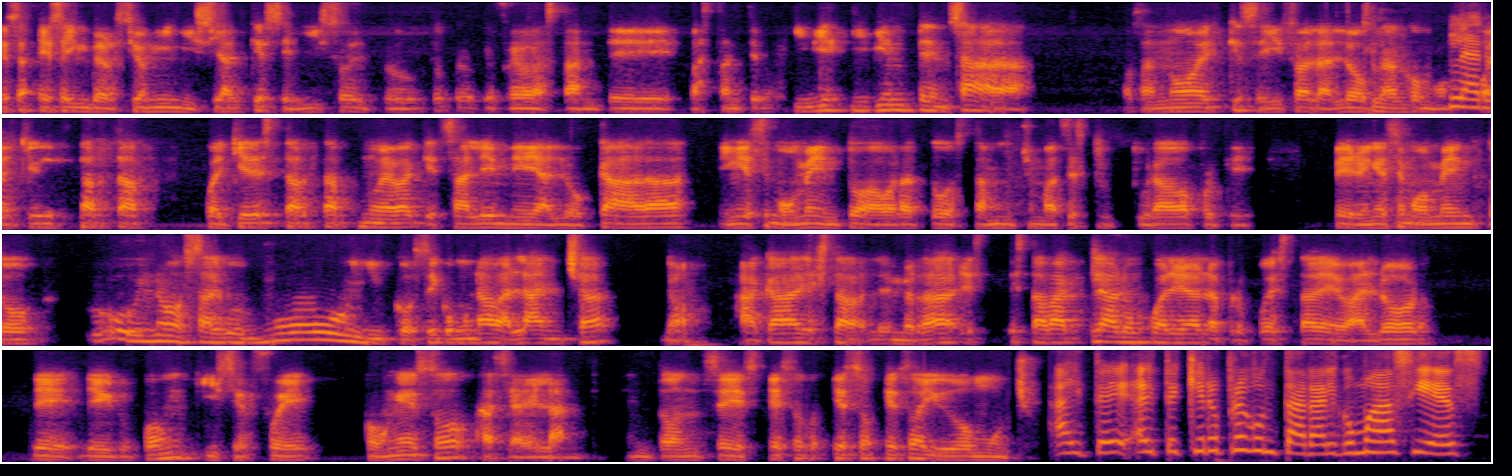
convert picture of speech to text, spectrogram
esa, esa, inversión inicial que se hizo del producto, creo que fue bastante, bastante y bien, y bien pensada. O sea, no es que se hizo a la loca como cualquier startup cualquier startup nueva que sale media alocada en ese momento, ahora todo está mucho más estructurado porque, pero en ese momento, uy, no, salgo muy, cosé como una avalancha. No, acá está, en verdad estaba claro cuál era la propuesta de valor de, de Groupon y se fue con eso hacia adelante. Entonces, eso, eso, eso ayudó mucho. Ahí te, ahí te quiero preguntar algo más y es,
